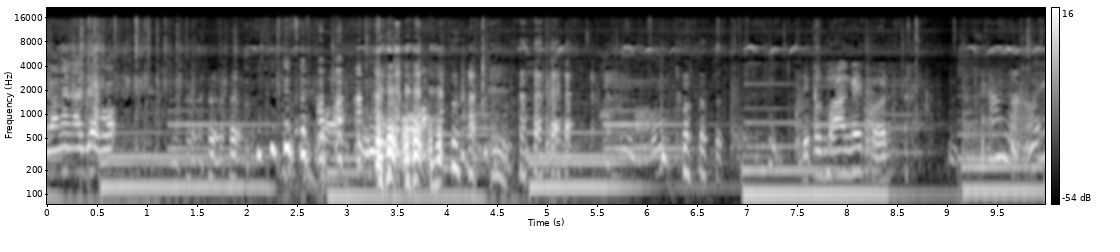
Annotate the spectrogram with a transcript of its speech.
Jangan aja kok. Di pag maangay po. Ana oy.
